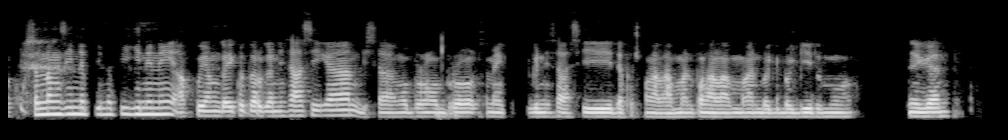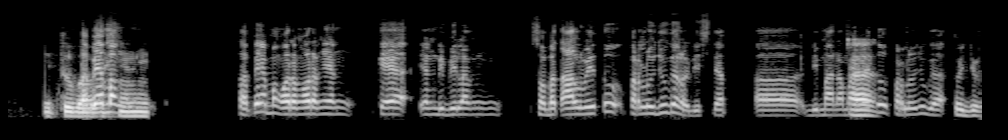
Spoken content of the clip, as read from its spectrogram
Aku senang sih nepi-nepi gini nih. Aku yang gak ikut organisasi kan, bisa ngobrol-ngobrol sama yang ikut organisasi, dapat pengalaman-pengalaman, bagi-bagi ilmu, ya kan? Itu Tapi bagusnya emang- nih. Tapi emang orang-orang yang kayak yang dibilang sobat Alwi itu perlu juga loh di setiap eh, di mana-mana itu perlu juga. Setuju.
